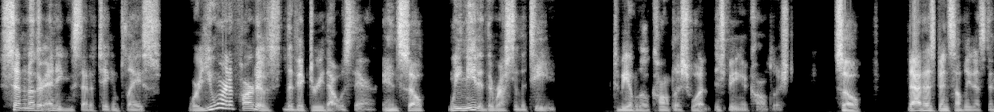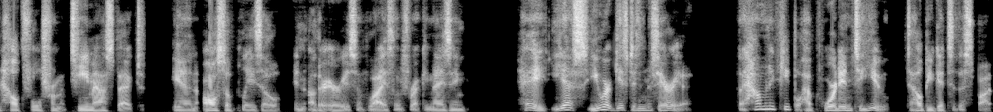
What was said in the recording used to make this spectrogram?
seven other innings that have taken place where you weren't a part of the victory that was there. And so we needed the rest of the team to be able to accomplish what is being accomplished. So that has been something that's been helpful from a team aspect and also plays out in other areas of life of recognizing, Hey, yes, you are gifted in this area but how many people have poured into you to help you get to this spot?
